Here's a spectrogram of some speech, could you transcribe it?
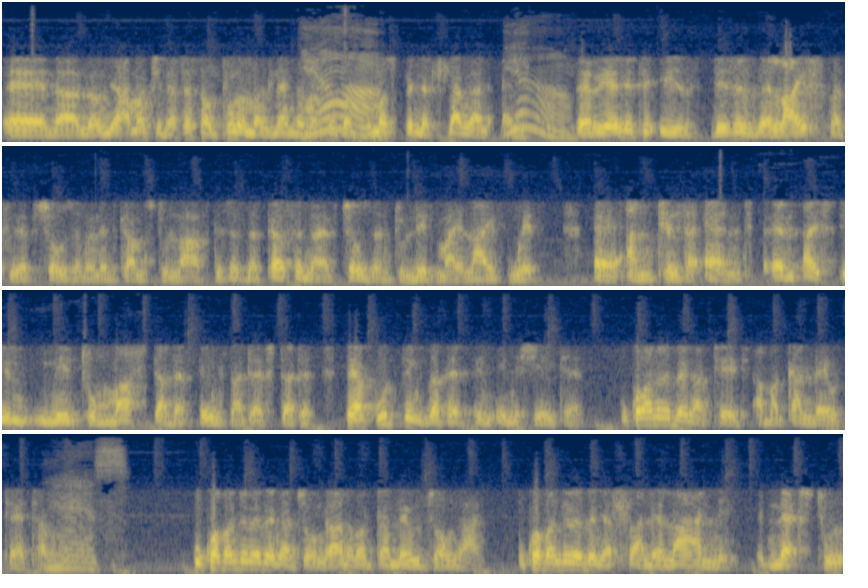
um nomnye amajita sesawuphuma makule nto Yeah. masesawuphuma siphinde sihlangane and Yeah. the reality is this is the life that we have chosen when it comes to love this is the person i've chosen to live my life with uh, until the end. And I still need to master the things that I've started. There are good things that have been initiated. Ukho abantu bebengathethi abaqalileyo uthetha yes kukho abantu bebengajongana abaqale ujongana kukho abantu bebengahlalelani next to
